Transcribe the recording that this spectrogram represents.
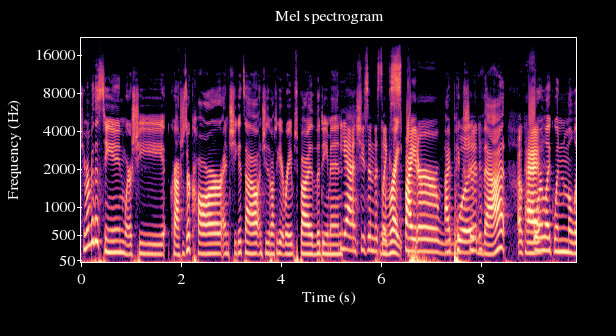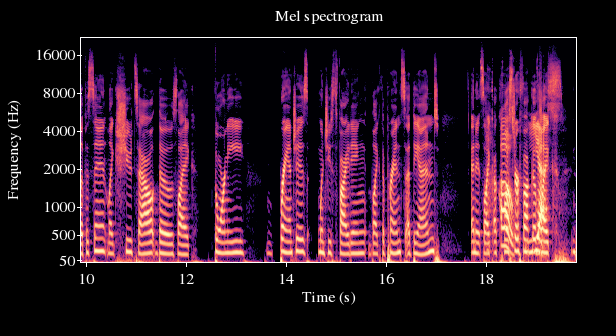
Do you remember the scene where she crashes her car and she gets out and she's about to get raped by the demon? Yeah, and she's in this like Right. spider I pictured wood. that. Okay. Or like when Maleficent like shoots out those like thorny branches when she's fighting like the prince at the end. And it's like a clusterfuck of Oh, yes. like,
